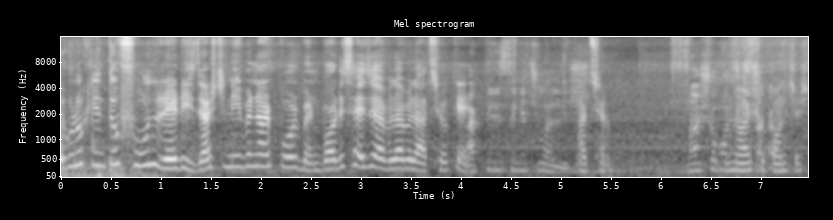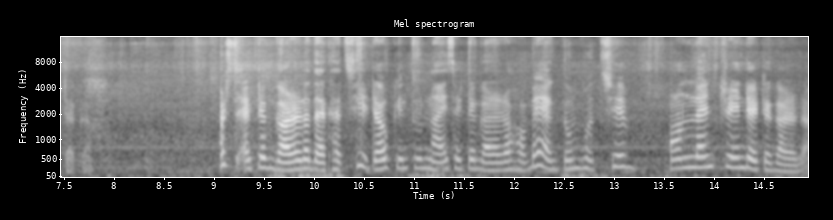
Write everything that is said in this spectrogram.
এগুলো কিন্তু ফুল রেডি জাস্ট নেবেন আর পরবেন। বডি সাইজে অ্যাভেলেবেল আছে ওকে 38 থেকে 44 আচ্ছা। নয়শো পঞ্চাশ টাকা। একটা গারারা দেখাচ্ছি এটাও কিন্তু নাইস একটা গারারা হবে একদম হচ্ছে অনলাইন ট্রেন্ড একটা গারারা।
